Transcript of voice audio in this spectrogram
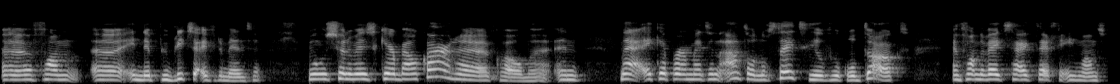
uh, van uh, in de publieke evenementen. Jongens, zullen we eens een keer bij elkaar uh, komen? En nou ja, ik heb er met een aantal nog steeds heel veel contact. En van de week zei ik tegen iemand:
